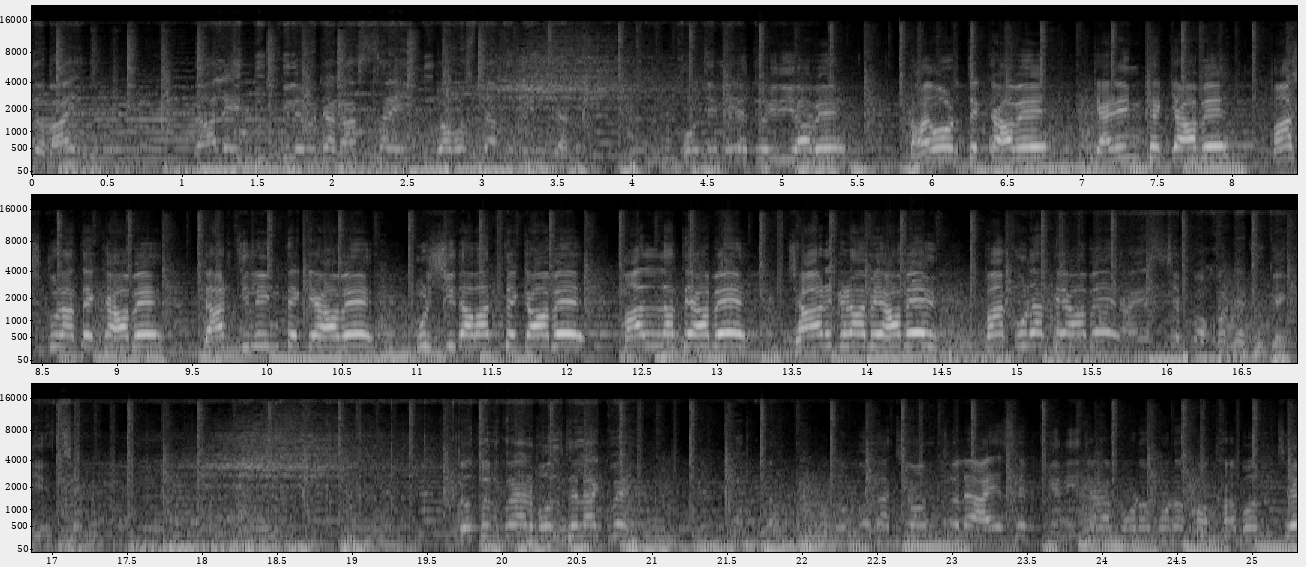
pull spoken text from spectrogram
তো ভাই নাহলে এই দু কিলোমিটার রাস্তায় এই দুরবস্থা এতদিন কেন? খোঁজে মিলে তৈরি হবে ভাঙড় থেকে হবে ক্যানিং থেকে হবে পাঁশকুড়া থেকে হবে দার্জিলিং থেকে হবে মুর্শিদাবাদ থেকে হবে মালদাতে হবে ঝাড়গ্রামে হবে বাঁকুড়াতে হবে। এসছে পকেটে ঢুকে গিয়েছে। নতুন করে আর বলতে লাগবে? কদমগাছি অঞ্চলে আইএসএফ কে নিয়ে যারা বড় বড় কথা বলছে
